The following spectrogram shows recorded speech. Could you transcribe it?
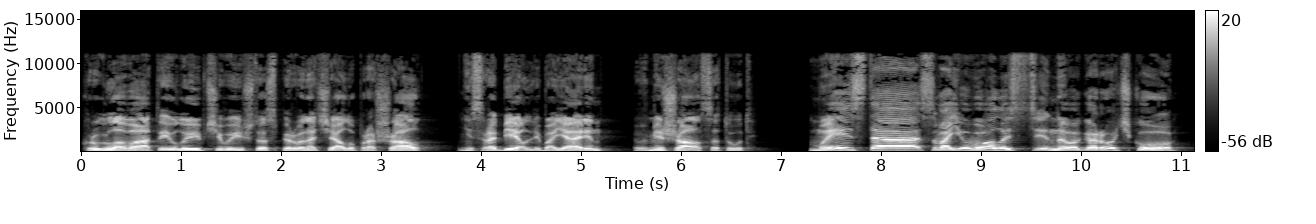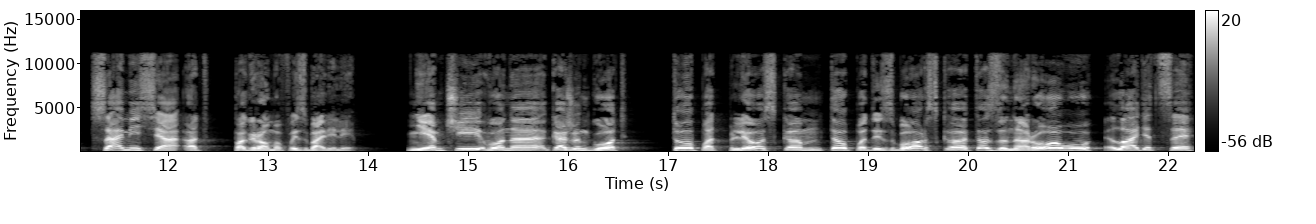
кругловатый, улыбчивый, что с первоначалу прошал, не срабел ли боярин, вмешался тут. «Мы-ста свою волость Новогородчку сами ся от погромов избавили». Немчи, вона, кажен год, то под Плеском, то под Изборско, то за Нарову ладятся.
